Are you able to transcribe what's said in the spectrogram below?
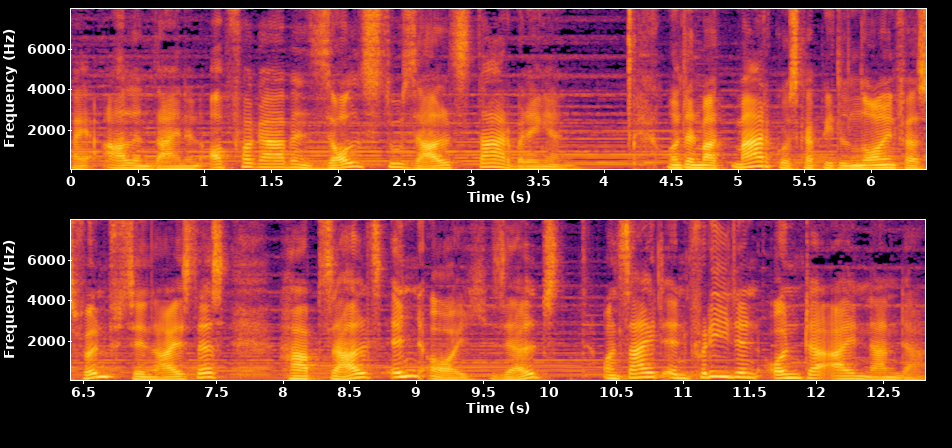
bei allen deinen Opfergaben sollst du Salz darbringen. Und in Markus Kapitel 9, Vers 15 heißt es, Habt Salz in euch selbst und seid in Frieden untereinander.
